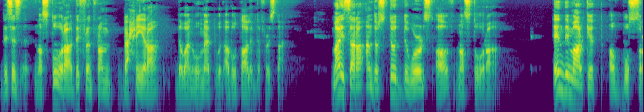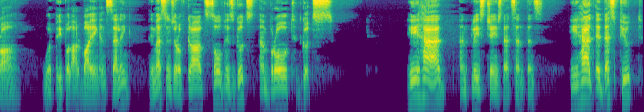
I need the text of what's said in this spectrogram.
This is Nastura different from Bahira, the one who met with Abu Talib the first time. Maisara understood the words of Nastura. In the market of Busra, where people are buying and selling, the messenger of God sold his goods and brought goods. He had, and please change that sentence, he had a dispute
